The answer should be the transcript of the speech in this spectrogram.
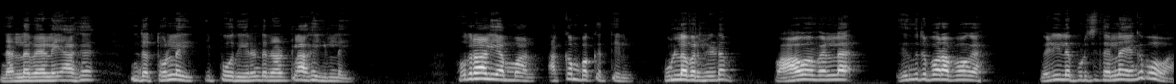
நல்ல வேளையாக இந்த தொல்லை இப்போது இரண்டு நாட்களாக இல்லை. முதலாளி அம்மாள் அக்கம் பக்கத்தில் உள்ளவர்களிடம் பாவம் வெள்ள இருந்துட்டு போகிறா போங்க. வெளியில் பிடிச்சதெல்லாம் எங்கே போவா?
